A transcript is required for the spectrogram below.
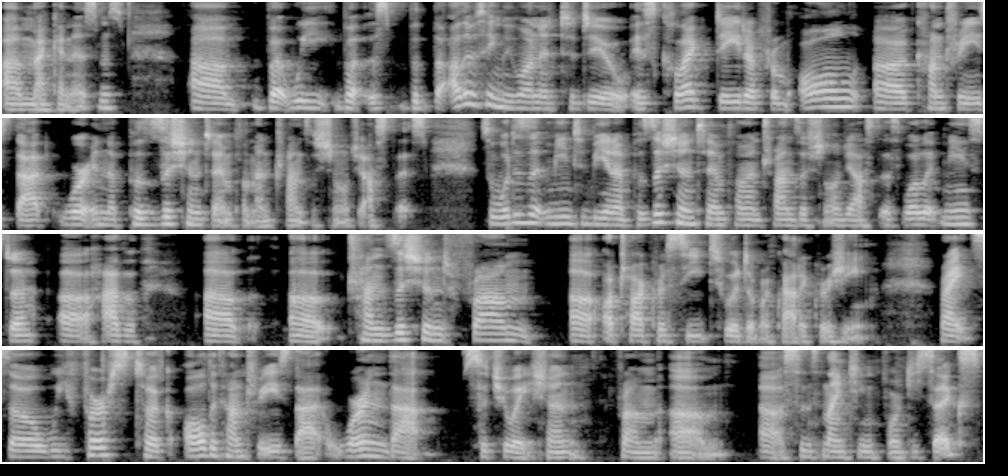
uh, mechanisms. Um, but we but but the other thing we wanted to do is collect data from all countries that were in a position to implement transitional justice. So what does it mean to be in a position to implement transitional justice? Well, it means to have transitioned from uh, autocracy to a democratic regime, right? So we first took all the countries that were in that situation from um, uh, since 1946,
